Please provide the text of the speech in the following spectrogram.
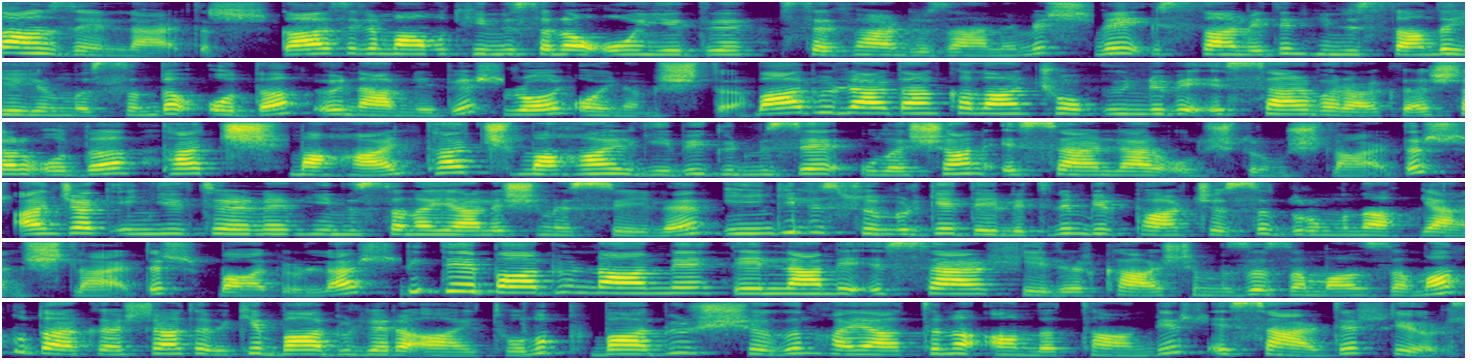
Gazelilerdir. Gazeli Mahmut Hindistan'a 17 sefer düzenlemiş ve İslamiyet'in Hindistan'da yayılmasında o da önemli bir rol oynamıştı. Babürlerden kalan çok ünlü bir eser var arkadaşlar. O da Taç Mahal. Taç Mahal gibi günümüze ulaşan eserler oluşturmuşlardır. Ancak İngiltere'nin Hindistan'a yerleşmesiyle İngiliz sömürge devletinin bir parçası durumuna gelmişlerdir Babürler. Bir de Babürname denilen bir eser gelir karşımıza zaman zaman. Bu da arkadaşlar tabii ki Babürlere ait olup Babür Babür Şah'ın hayatını anlatan bir eserdir diyoruz.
